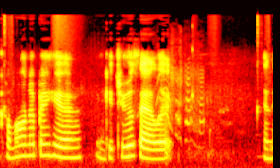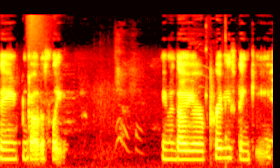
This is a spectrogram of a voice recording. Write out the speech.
Come on up in here and get you a salad. And then you can go to sleep. Even though you're pretty stinky.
